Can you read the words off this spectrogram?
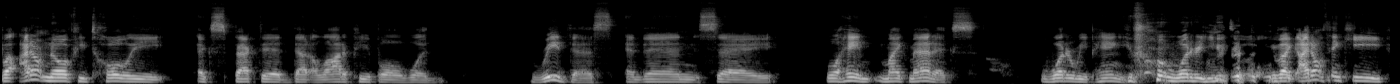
But I don't know if he totally expected that a lot of people would read this and then say, "Well, hey, Mike Maddux, what are we paying you for? what are you doing?" like, I don't think he,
